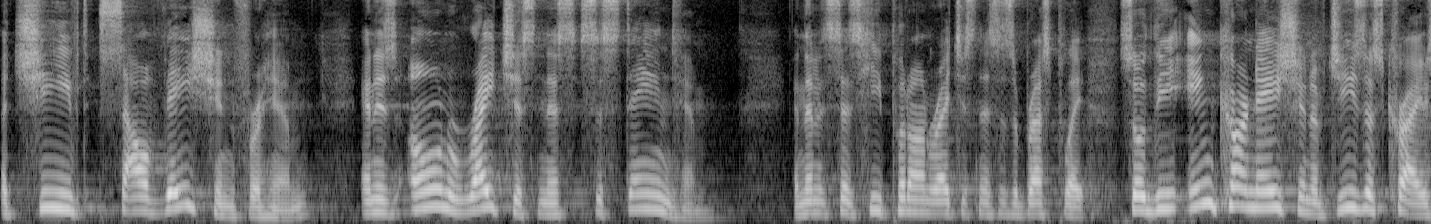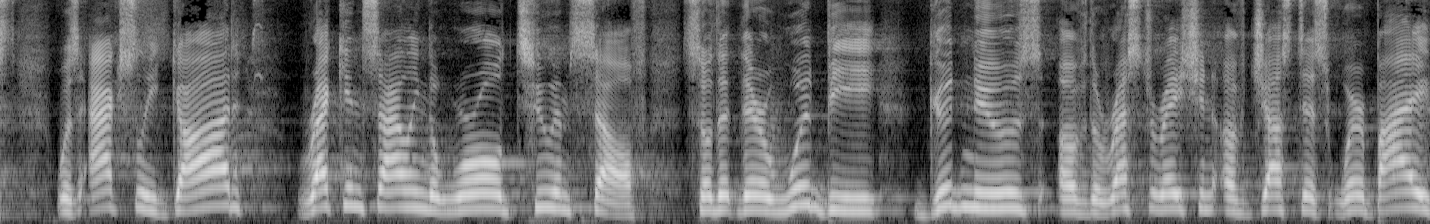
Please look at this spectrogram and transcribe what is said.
achieved salvation for him, and his own righteousness sustained him. And then it says, He put on righteousness as a breastplate. So the incarnation of Jesus Christ was actually God reconciling the world to himself so that there would be good news of the restoration of justice whereby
